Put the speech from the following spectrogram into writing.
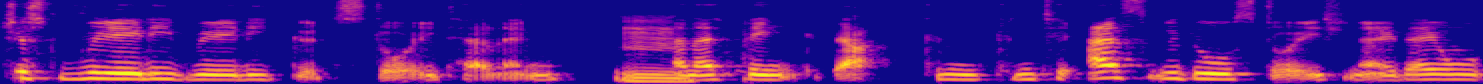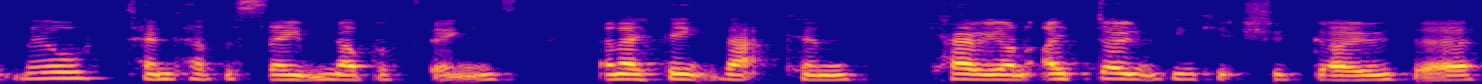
just really, really good storytelling Mm. and I think that can continue. As with all stories, you know, they all they all tend to have the same nub of things, and I think that can carry on. I don't think it should go the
